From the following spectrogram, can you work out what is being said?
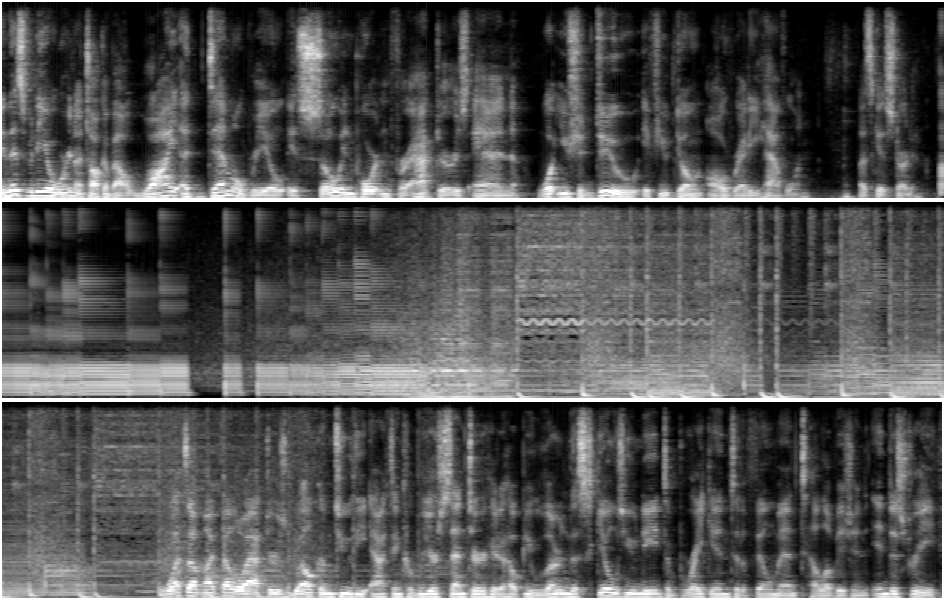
In this video, we're going to talk about why a demo reel is so important for actors and what you should do if you don't already have one. Let's get started. What's up, my fellow actors? Welcome to the Acting Career Center, here to help you learn the skills you need to break into the film and television industry.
